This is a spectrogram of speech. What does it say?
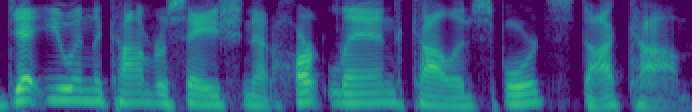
get you in the conversation at heartlandcollegesports.com.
